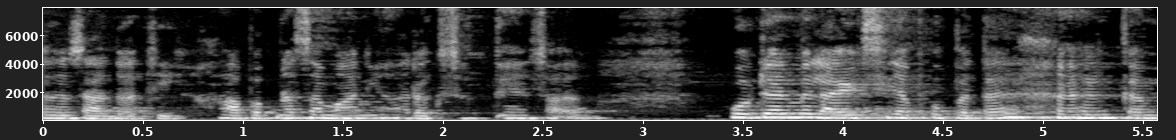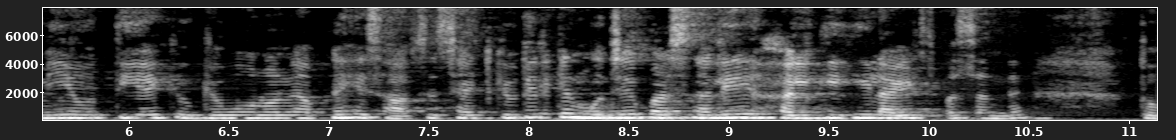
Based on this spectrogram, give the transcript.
ज़्यादा थी। आप अपना सामान यहाँ रख सकते हैं। सारा होटल में लाइट्स ही आपको पता है, कमी होती है, क्योंकि वो उन्होंने अपने हिसाब से सेट की होती है, लेकिन मुझे पर्सनली हल्की ही लाइट्स पसंद है। तो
